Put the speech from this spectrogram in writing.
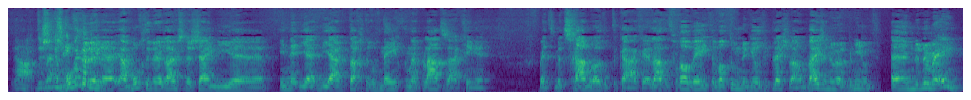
Ja, dus, Maar dus ik ben mochten, er er, eh, ja, mochten er luisteraars zijn die eh, in, de, ja, in de jaren 80 of 90 naar platenzaak gingen met, met schaamrood op de kaken, laat het vooral weten wat toen de guilty pleasure waren. Wij zijn heel erg benieuwd. Eh, de nummer 1.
